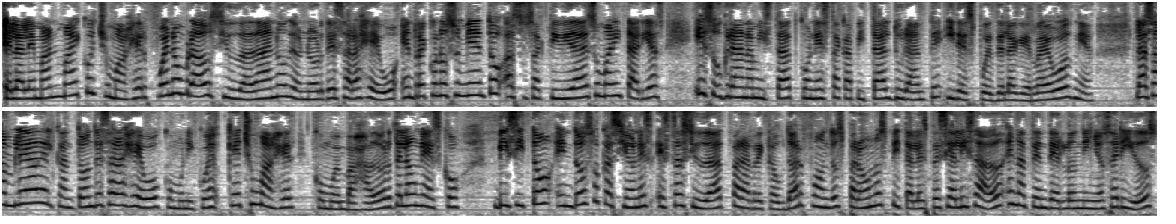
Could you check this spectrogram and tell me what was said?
El alemán Michael Schumacher fue nombrado ciudadano de honor de Sarajevo en reconocimiento a sus actividades humanitarias y su gran amistad con esta capital durante y después de la guerra de Bosnia. La Asamblea del Cantón de Sarajevo comunicó que Schumacher, como embajador de la UNESCO, visitó en dos ocasiones esta ciudad para recaudar fondos para un hospital especializado en atender los niños heridos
